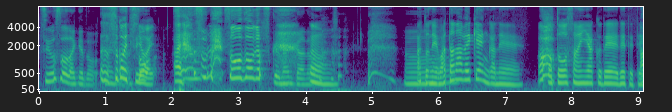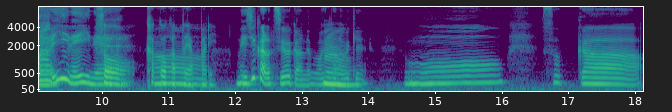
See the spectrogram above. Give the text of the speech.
強そうだけどすごい強い。想像がつくなんかあう、の、ん、あとね渡辺謙がねあお父さん役で出てて。あいいねいいね。そうかっこよかったやっぱり。目力強いからね渡辺謙。おー。そっか。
